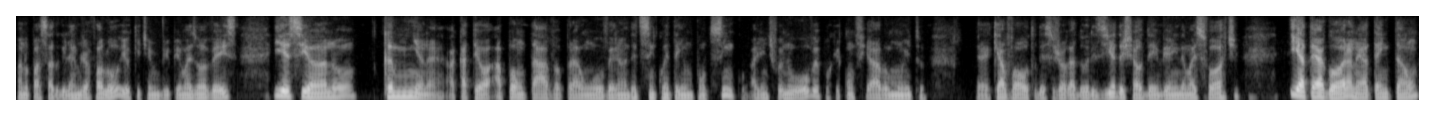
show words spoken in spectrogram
Ano passado o Guilherme já falou, e o Kit MVP mais uma vez. E esse ano caminha, né? A KTO apontava para um over-under de 51,5. A gente foi no over porque confiava muito é, que a volta desses jogadores ia deixar o Denver ainda mais forte. E até agora, né? Até então,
